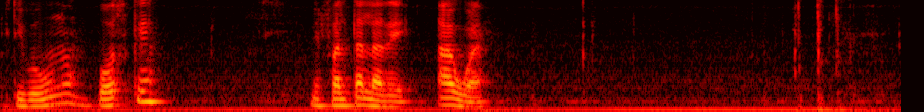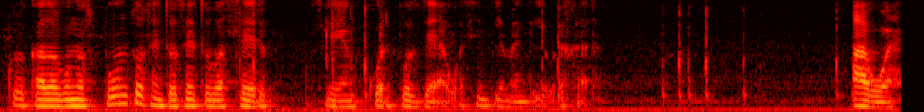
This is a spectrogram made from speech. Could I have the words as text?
cultivo 1 bosque. Me falta la de agua. He colocado algunos puntos entonces esto va a ser serían cuerpos de agua simplemente le voy a dejar. Agua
